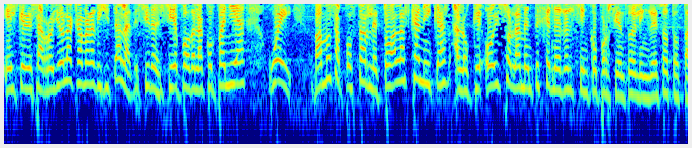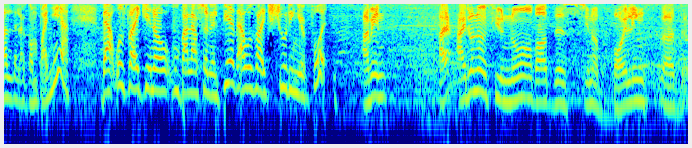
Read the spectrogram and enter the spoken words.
el que desarrolló la cámara digital a decir el CFO de la compañía, güey, vamos a apostarle todas las canicas a lo que hoy solamente genera el 5% del ingreso total de la compañía? That was like, you know, un balazo en el pie. That was like shooting your foot. I mean, I, I don't know if you know about this, you know, boiling, uh, the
